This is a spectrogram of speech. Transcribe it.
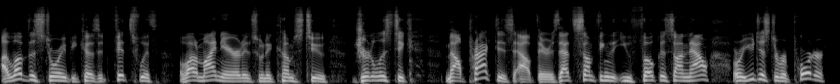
I love the story because it fits with a lot of my narratives when it comes to journalistic malpractice out there. Is that something that you focus on now, or are you just a reporter?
